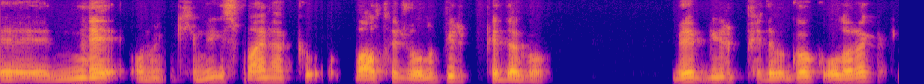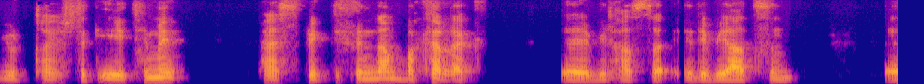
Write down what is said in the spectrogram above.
Ee, ne onun kimliği? İsmail Hakkı Baltacıoğlu bir pedagog. Ve bir pedagog olarak yurttaşlık eğitimi perspektifinden bakarak e, bilhassa edebiyatın e,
